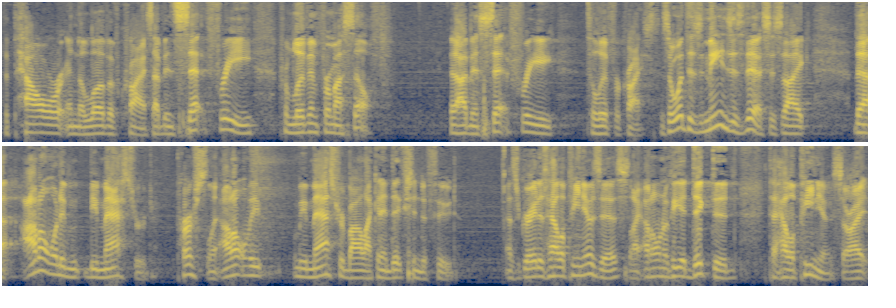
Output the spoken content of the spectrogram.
the power and the love of Christ. I've been set free from living for myself. And I've been set free to live for Christ. And so what this means is this: it's like that I don't want to be mastered personally. I don't want to be, be mastered by like an addiction to food. As great as jalapenos is, like I don't want to be addicted to jalapenos. All right,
